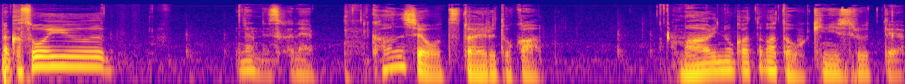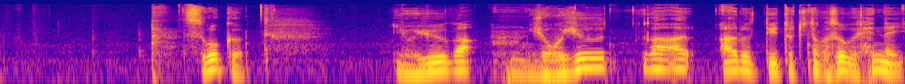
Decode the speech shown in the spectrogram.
なんかそういう、なんですかね、感謝を伝えるとか、周りの方々を気にするって、すごく余裕が、余裕があるっていうとちょっとなんかすごく変な言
